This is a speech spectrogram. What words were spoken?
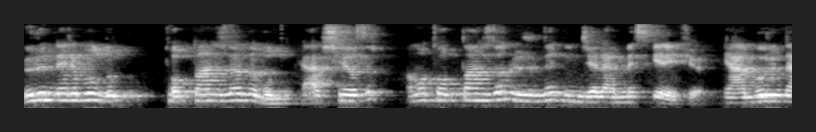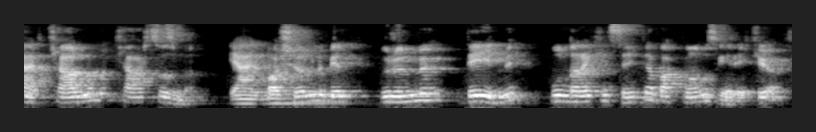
Ürünleri bulduk, toptancıları da bulduk. Her şey hazır ama toptancıların ürünlerin incelenmesi gerekiyor. Yani bu ürünler karlı mı, karsız mı? Yani başarılı bir ürün mü, değil mi? Bunlara kesinlikle bakmamız gerekiyor.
